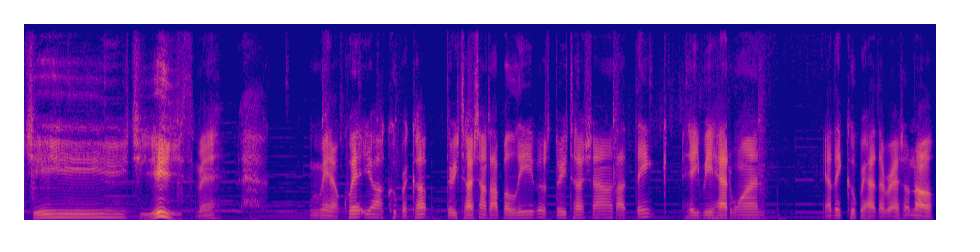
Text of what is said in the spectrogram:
GG's, man. We made him quit, y'all. Cooper Kupp, three touchdowns, I believe. It was three touchdowns, I think. Higbee had one. Yeah, I think Cooper had the rest. Oh, no.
